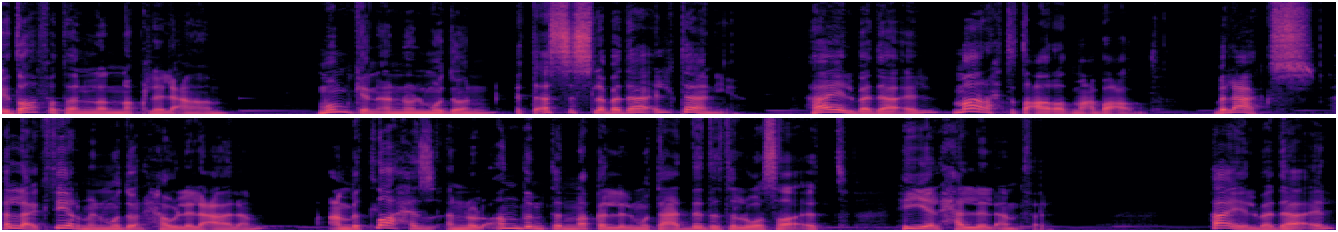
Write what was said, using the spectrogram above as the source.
إضافة للنقل العام ممكن أنه المدن تأسس لبدائل تانية. هاي البدائل ما رح تتعارض مع بعض. بالعكس هلأ كثير من مدن حول العالم عم بتلاحظ أنه الأنظمة النقل المتعددة الوسائط هي الحل الأمثل. هاي البدائل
